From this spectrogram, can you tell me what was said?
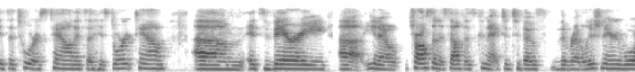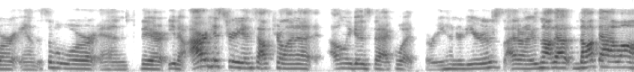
It's a tourist town. It's a historic town. Um, it's very, uh, you know, Charleston itself is connected to both the Revolutionary War and the Civil War, and there, you know, our history in South Carolina only goes back what 300 years. I don't know. It's not that not that long.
